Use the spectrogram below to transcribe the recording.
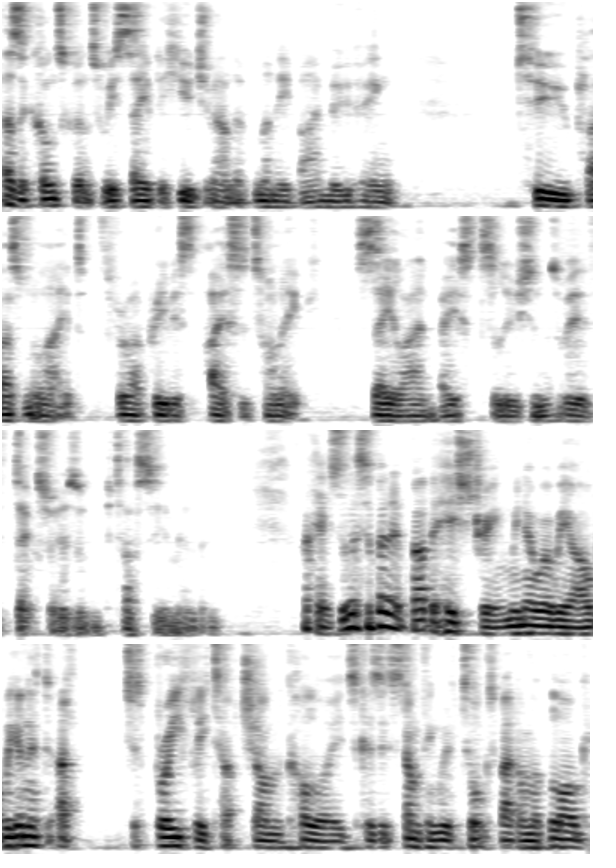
As a consequence, we saved a huge amount of money by moving to Plasma-Lyte from our previous isotonic saline based solutions with dextrose and potassium in them. Okay, so that's a bit about the history, and we know where we are. We're going to uh, just briefly touch on colloids because it's something we've talked about on the blog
